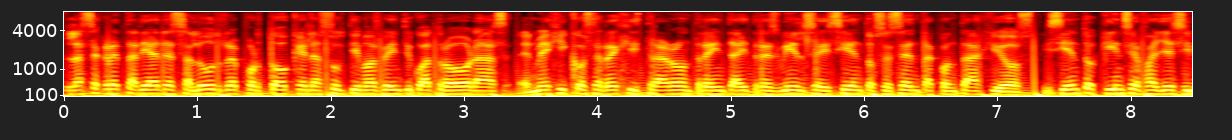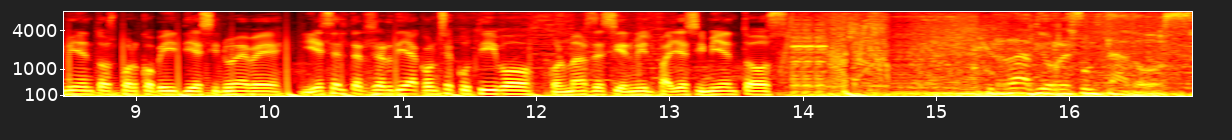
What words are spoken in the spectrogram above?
La Secretaría de Salud reportó que en las últimas 24 horas en México se registraron 33.660 contagios y 115 fallecimientos por COVID-19 y es el tercer día consecutivo con más de 100.000 fallecimientos. Radio Resultados.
